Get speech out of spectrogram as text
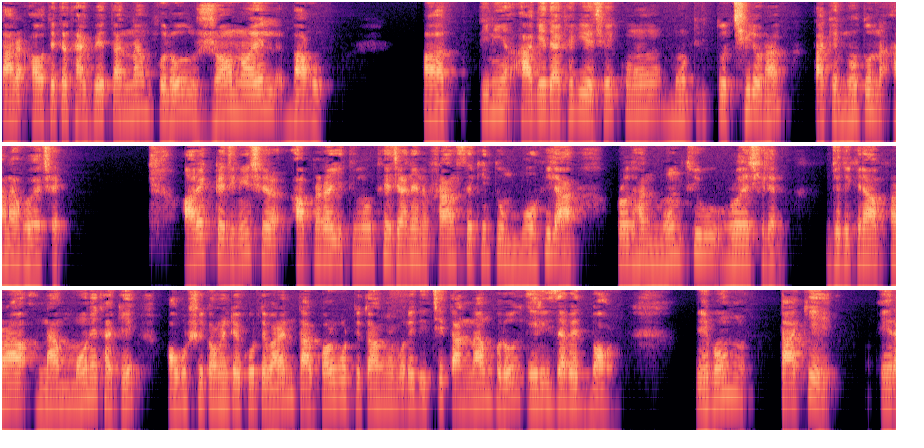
তার আওতাতে থাকবে। তার নাম হলো জন নয়েল বাহু আর তিনি আগে দেখা গিয়েছে কোনো মন্ত্রিত্ব ছিল না, তাকে নতুন আনা হয়েছে। আরেকটা জিনিস, আপনারা ইতিমধ্যে জানেন, ফ্রান্সে কিন্তু মহিলা প্রধানমন্ত্রীও রয়েছিলেন। যদি কিনা আপনারা নাম মনে থাকে, অবশ্যই কমেন্টে করতে পারেন। তার পরবর্তীতে আমি বলে দিচ্ছি, তার নাম হলো এলিজাবেথ বর্ন এবং তাকে এর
